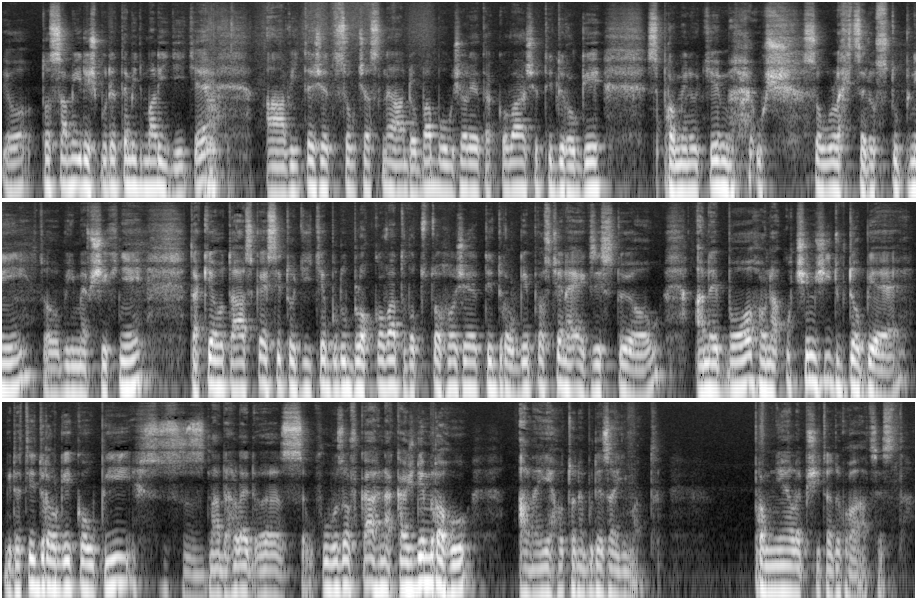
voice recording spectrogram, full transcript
Jo, to samé, když budete mít malý dítě a víte, že současná doba bohužel je taková, že ty drogy s prominutím už jsou lehce dostupné, to víme všichni, tak je otázka, jestli to dítě budu blokovat od toho, že ty drogy prostě neexistují, anebo ho naučím žít v době, kde ty drogy koupí z nadhled, v úvozovkách na každém rohu, ale jeho to nebude zajímat. Pro mě je lepší ta druhá cesta.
